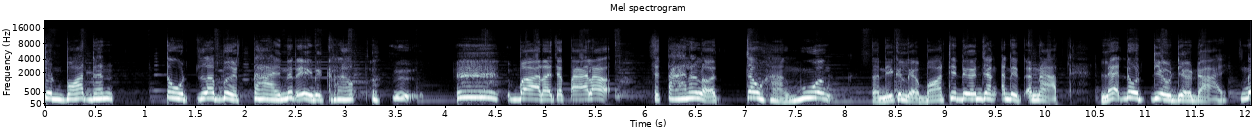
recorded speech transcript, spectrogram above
จนบอสนั้น ตูดระเบิดตายนั่นเองนะครับ บ้าเราจะตายแล้ว จะตายแล้วเหรอเจ้าหางม่วง ตอนนี้ก็เหลือบอสที่เดินอย่างอเนจอนาถและโดดเดี่ยวเดียวดายใน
